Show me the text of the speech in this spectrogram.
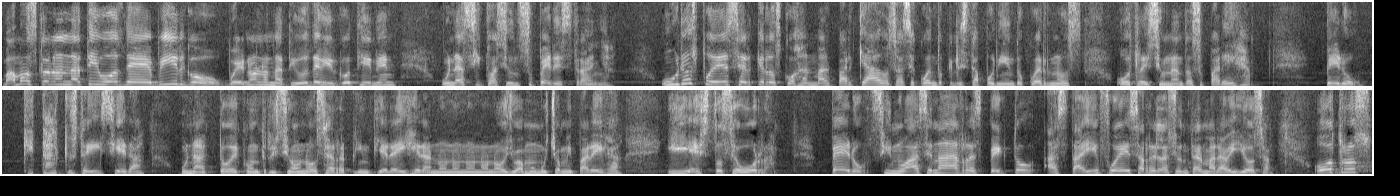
Vamos con los nativos de Virgo. Bueno, los nativos de Virgo tienen una situación súper extraña unos puede ser que los cojan mal parqueados, hace cuánto que le está poniendo cuernos o traicionando a su pareja, pero ¿qué tal que usted hiciera un acto de contrición o se arrepintiera y dijera, no, no, no, no, no, yo amo mucho a mi pareja y esto se borra? pero si no hace nada al respecto, hasta ahí fue esa relación tan maravillosa. Otros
